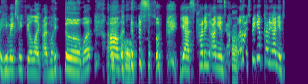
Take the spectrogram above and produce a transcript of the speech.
he makes me feel like I'm like, duh, what? Um, oh, so, yes, cutting onions. By Uh. the way, speaking of cutting onions,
